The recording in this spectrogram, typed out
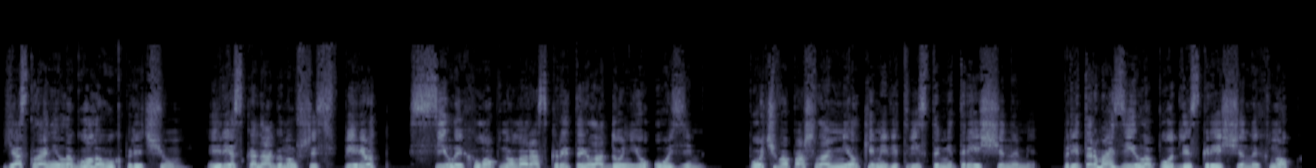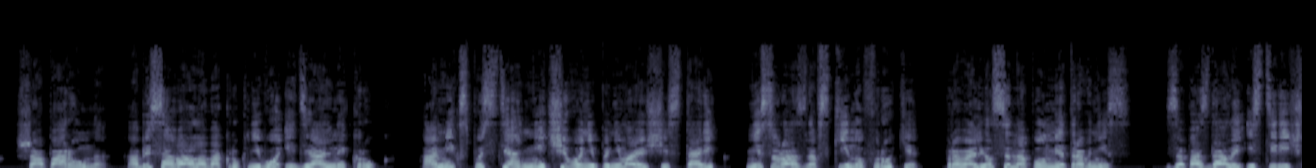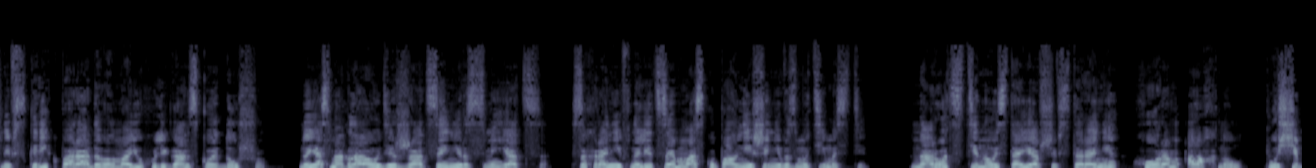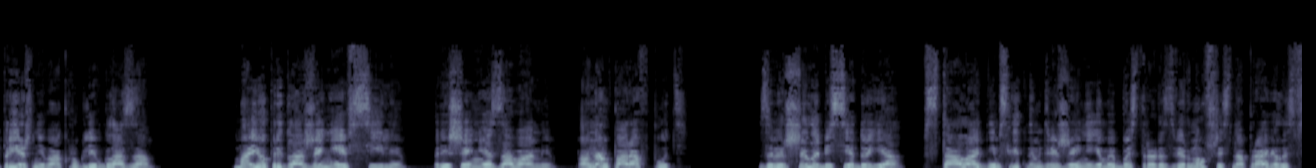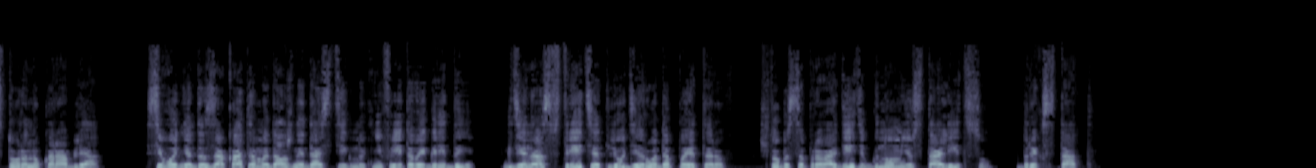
Я склонила голову к плечу и, резко нагнувшись вперед, с силой хлопнула раскрытой ладонью озимь. Почва пошла мелкими ветвистыми трещинами, притормозила подле скрещенных ног Шапаруна, обрисовала вокруг него идеальный круг. А миг спустя ничего не понимающий старик, несуразно вскинув руки, провалился на полметра вниз. Запоздалый истеричный вскрик порадовал мою хулиганскую душу. Но я смогла удержаться и не рассмеяться, сохранив на лице маску полнейшей невозмутимости. Народ, стеной стоявший в стороне, хором ахнул, пуще прежнего округлив глаза. «Мое предложение в силе. Решение за вами. А нам пора в путь». Завершила беседу я. Встала одним слитным движением и, быстро развернувшись, направилась в сторону корабля. Сегодня до заката мы должны достигнуть нефритовой гряды, где нас встретят люди рода Петеров, чтобы сопроводить в гномью столицу – Брекстад.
